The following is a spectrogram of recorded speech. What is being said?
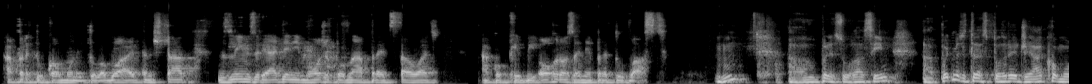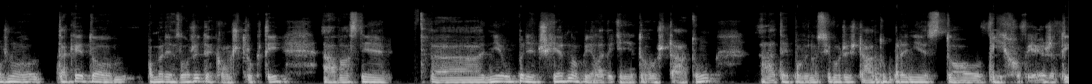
a pre tú komunitu, lebo aj ten štát zlým zriadením môže podľa predstavovať ako keby ohrozenie pre tú vlast. Uh-huh. A úplne súhlasím. A poďme sa teraz pozrieť, že ako možno takéto pomerne zložité konštrukty a vlastne uh, nie úplne čierno-biele videnie toho štátu a tej povinnosti voči štátu preniesť do výchovie, že ty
